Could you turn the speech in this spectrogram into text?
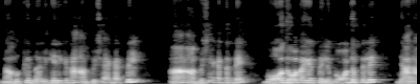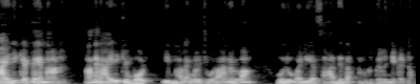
നമുക്ക് നൽകിയിരിക്കുന്ന അഭിഷേകത്തിൽ ആ അഭിഷേകത്തിന്റെ ബോധോദയത്തിൽ ബോധത്തിൽ ഞാൻ ആയിരിക്കട്ടെ എന്നാണ്. അങ്ങനെ ആയിരിക്കുമ്പോൾ ഈ ഫലങ്ങൾ ചൂടാനുള്ള ഒരു വലിയ സാധ്യത നമുക്ക് തെളിഞ്ഞു കിട്ടും.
